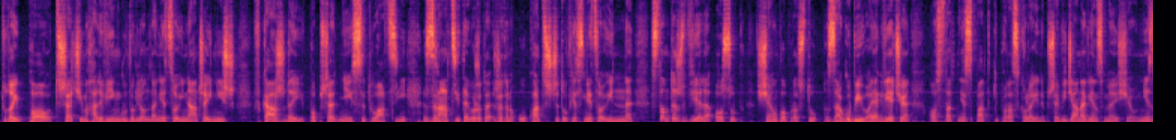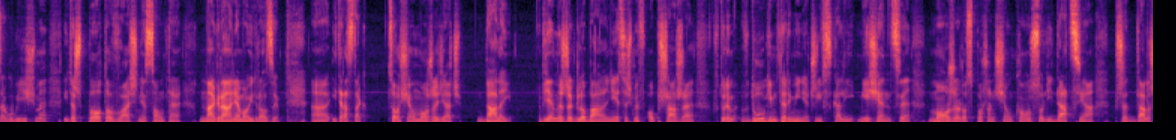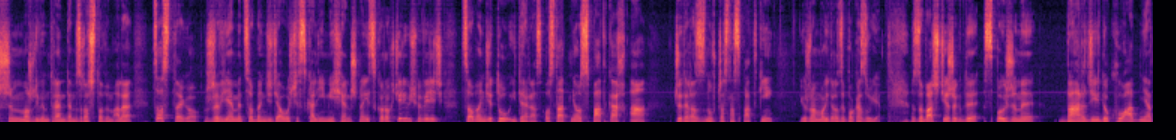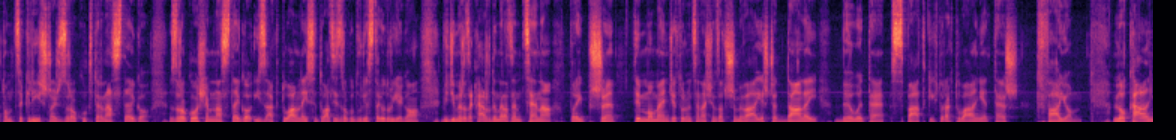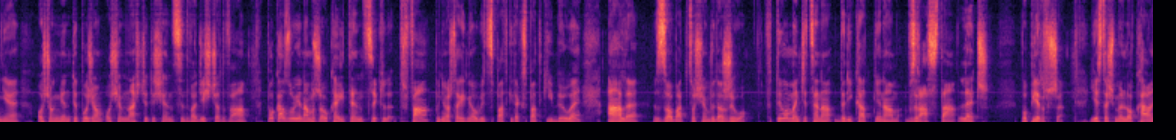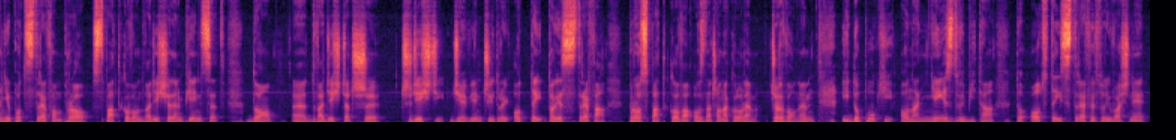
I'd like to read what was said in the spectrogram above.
tutaj po trzecim halvingu wygląda nieco inaczej niż w każdej poprzedniej sytuacji, z racji tego, że, te, że ten układ szczytów jest nieco inny, stąd też wiele osób się po prostu zagubiło. Jak wiecie, ostatnie spadki po raz kolejny przewidziane, więc my się nie zagubiliśmy i też po to właśnie są te nagrania, moi drodzy. E, I teraz tak, co się może dziać dalej? Wiemy, że globalnie jesteśmy w obszarze, w którym w długim terminie, czyli w skali miesięcy, może rozpocząć się konsolidacja przed dalszym możliwym trendem wzrostowym. Ale co z tego, że wiemy, co będzie działo się w skali miesięcznej, skoro chcielibyśmy wiedzieć, co będzie tu i teraz? Ostatnio o spadkach, a czy teraz znów czas na spadki? Już Wam, moi drodzy, pokazuję. Zobaczcie, że gdy spojrzymy bardziej dokładnie na tą cykliczność z roku 14, z roku 18 i z aktualnej sytuacji z roku 22, widzimy, że za każdym razem cena, której przy tym momencie, w którym cena się zatrzymywała, jeszcze dalej były te spadki, które aktualnie też trwają. Lokalnie osiągnięty poziom 18022 pokazuje nam, że ok, ten cykl trwa, ponieważ tak jak miały być spadki, tak spadki były, ale zobacz, co się wydarzyło. W tym momencie cena delikatnie nam wzrasta, lecz po pierwsze, jesteśmy lokalnie pod strefą pro-spadkową 27500 do e, 23 39, czyli której od tej, to jest strefa prospadkowa oznaczona kolorem czerwonym i dopóki ona nie jest wybita, to od tej strefy, w której właśnie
